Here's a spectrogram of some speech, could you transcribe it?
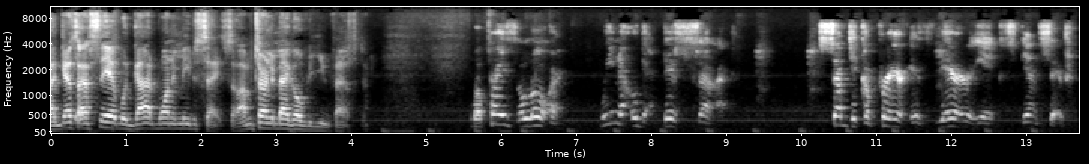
I guess I said what God wanted me to say. So I'm turning it back over to you, Pastor. Well, praise the Lord. We know that this uh, subject of prayer is very extensive.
